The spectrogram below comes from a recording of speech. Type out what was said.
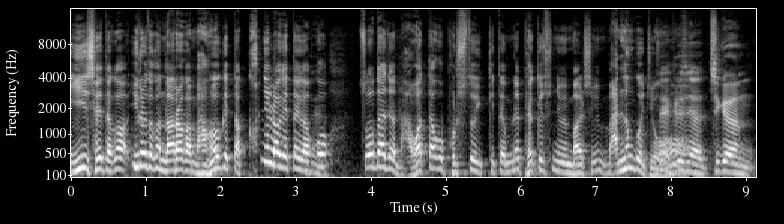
이 세대가 이러다가 나라가 망하겠다 큰일 나겠다 해갖고 네. 쏟아져 나왔다고 볼 수도 있기 때문에 백 교수님의 말씀이 맞는 거죠. 네, 그래서 지금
